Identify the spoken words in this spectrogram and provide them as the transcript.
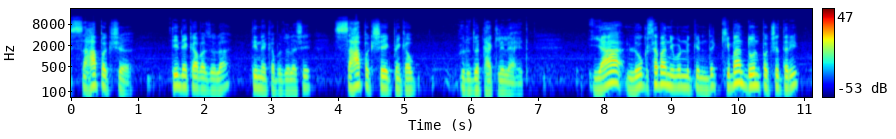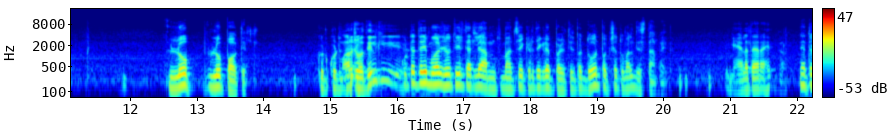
सहा पक्ष तीन एका बाजूला तीन एका बाजूला असे सहा पक्ष एकमेका विरुद्ध ठाकलेले आहेत. या लोकसभा निवडणुकीनंतर किमान दोन पक्ष तरी लोप लोप पावतील कुठ कुठ मर्ज होतील की कुठंतरी मर्ज होतील त्यातले आम माणसं इकडे तिकडे पळतील पण दोन पक्ष तुम्हाला दिसणार नाहीत. घ्यायला तयार आहेत का? नाही तर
